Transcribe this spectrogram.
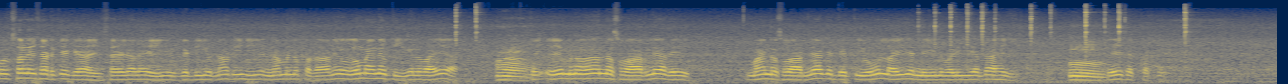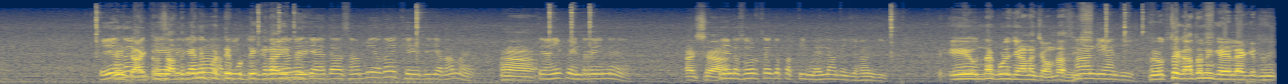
ਪੁਲਿਸ ਵਾਲੇ ਛੱਡ ਕੇ ਗਿਆ ਸੀ ਸਾਈਡ ਵਾਲੇ ਸੀ ਗੱਡੀ ਉਹਨਾਂ ਦੀ ਸੀ ਇੰਨਾ ਮੈਨੂੰ ਪਤਾ ਨਹੀਂ ਉਦੋਂ ਮੈਂ ਇਹਨੇ ਟੀਕੇ ਲਵਾਏ ਆ। ਹਾਂ। ਤੇ ਇਹ ਮੈਨੂੰ ਕਹਿੰਦਾ ਨਸਵਾਰ ਲਿਆ ਦੇ। ਮੈਂ ਨਸਵਾਰ ਲਿਆ ਕੇ ਦਿੱਤੀ ਉਹ ਲਾਈ ਤੇ ਨੀਲ ਵਲੀ ਜਾਂਦਾ ਸੀ ਹੂੰ। ਇਹ ਚੱਕਰ ਤੇ। ਕਹਿੰਦਾ ਡਾਕਟਰ ਖੇਤ ਸੱਦ ਕੇ ਨਹੀਂ ਜਾਣਾ, ਪੱਟੀ ਪੁੱਟੀ ਕਰਾਈ ਨੇ ਤੁਸੀਂ? ਜਾਇਦਾਦ ਸਾਂਭੀਆਂ ਤਾਂ ਖੇਤ ਹੀ ਜਾਣਾ ਮੈਂ। ਹਾਂ। ਤੇ ਅਸੀਂ ਪਿੰਡ ਰਹਿੰਦੇ ਆ। ਅੱਛਾ। ਪਿੰਡ ਸੁਰ ਸਿੰਘ ਪੱਤੀ ਮਹਿਲਾਂ ਦੀ ਹਾਂਜੀ। ਇਹ ਉਹਨਾਂ ਕੋਲ ਜਾਣਾ ਚਾਹੁੰਦਾ ਸੀ? ਹਾਂਜੀ ਹਾਂਜੀ। ਫਿਰ ਉੱਥੇ ਕਾਹਤੋਂ ਨਹੀਂ ਗਏ ਲੈ ਕੇ ਤੁਸੀਂ?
